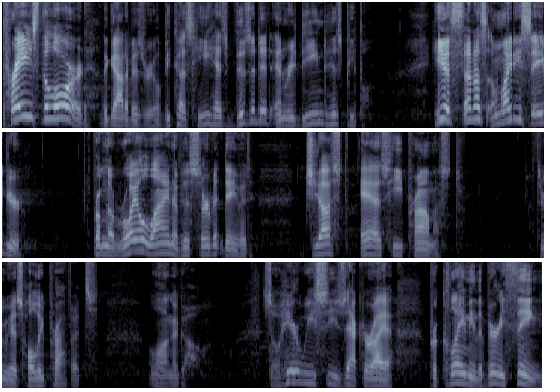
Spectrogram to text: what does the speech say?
Praise the Lord, the God of Israel, because he has visited and redeemed his people. He has sent us a mighty Savior from the royal line of his servant David just as he promised through his holy prophets long ago. So here we see Zechariah proclaiming the very thing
